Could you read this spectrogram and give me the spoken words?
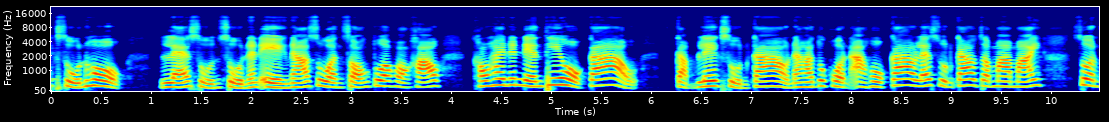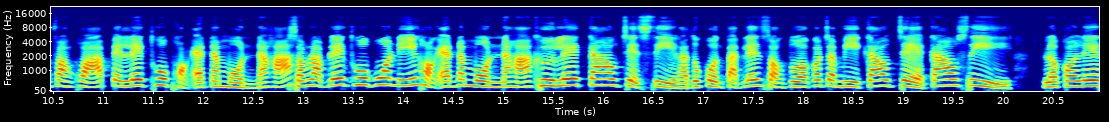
ข 06 และ 00 นั่นเองนะส่วน 2 ตัวของเขา เขาให้เน้นๆที่ 69กับเลข 09 นะคะ ทุกคน อะ 69 และ 09 จะมาไหม ส่วนฝั่งขวาเป็นเลขทูบของแอดน้ำมนนะคะสำหรับเลขทูบงวดนี้ของแอดน้ำมนนะคะ คือเลข 974 ค่ะ ทุกคนตัดเล่น 2 ตัวก็จะมี 97 94 แล้วก็เลข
